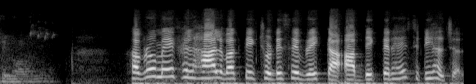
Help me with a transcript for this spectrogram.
छिंदवाड़ा में। खबरों में फ़िलहाल वक्त एक छोटे से ब्रेक का आप देखते रहे सिटी हलचल।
